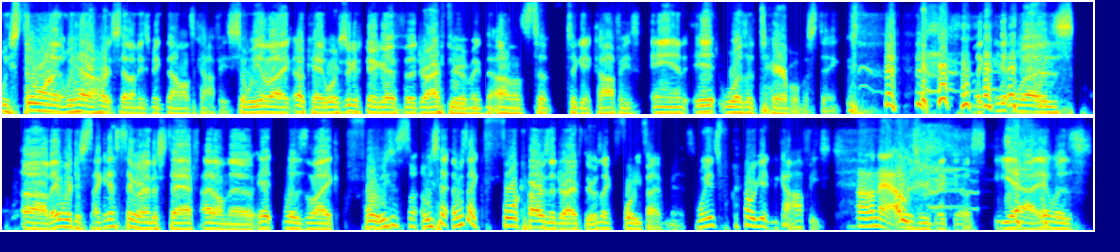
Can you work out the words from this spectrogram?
we still wanted we had our heart set on these McDonald's coffees. So we were like, okay, we're just gonna go for the drive through of McDonald's to, to get coffees. And it was a terrible mistake. like it was uh, they were just. I guess they were understaffed. I don't know. It was like four. We just we said it was like four cars in the drive-through. It was like forty-five minutes. We just, were getting coffees. Oh no. It was ridiculous. yeah, it was.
